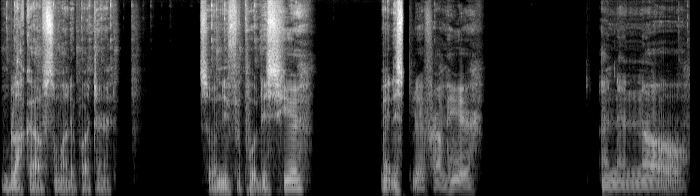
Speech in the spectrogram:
block off some of the pattern. So if you put this here, make this play from here. And then now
